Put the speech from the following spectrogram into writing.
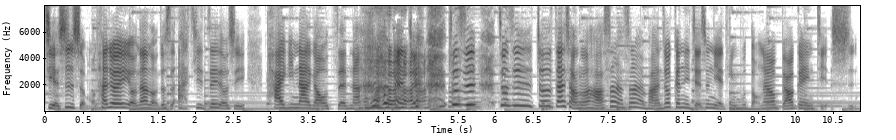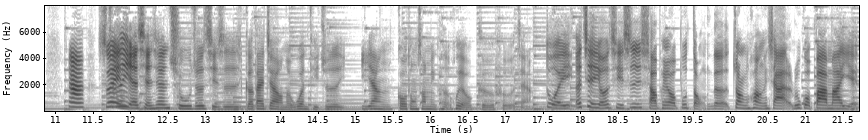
解释什么，他就会有那种就是啊，其实这东西拍给那高真啊，感觉就是就是就是在想说，好算了算了，反正就跟你解释你也听不懂，那不要跟你解释。那所以也显现出就是其实隔代教养的问题，就是一样沟通上面可能会有隔阂这样。对，而且尤其是小朋友不懂的状况下，如果爸妈也。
